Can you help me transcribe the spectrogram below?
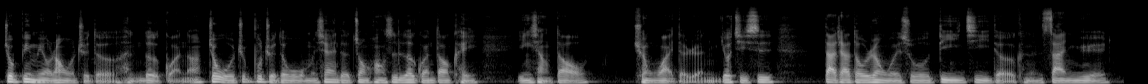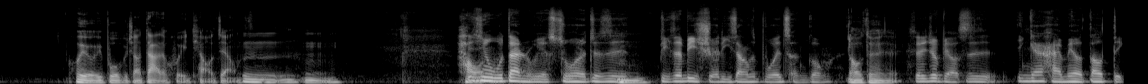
就并没有让我觉得很乐观啊。就我就不觉得我们现在的状况是乐观到可以影响到圈外的人，尤其是大家都认为说第一季的可能三月会有一波比较大的回调，这样子。嗯嗯嗯，好。毕，竟吴淡如也说了，就是嗯。比特币学理上是不会成功的，哦，对对，所以就表示应该还没有到顶。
